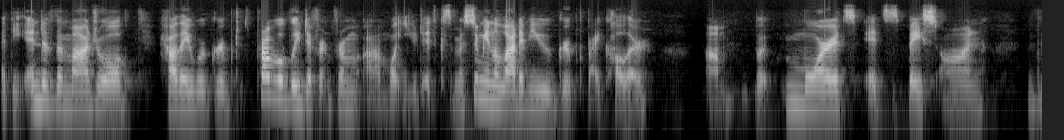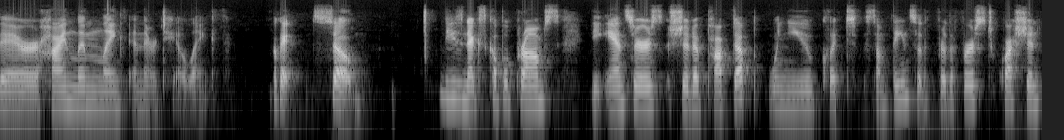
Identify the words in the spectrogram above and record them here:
at the end of the module how they were grouped. probably different from um, what you did because I'm assuming a lot of you grouped by color. Um, but more it's it's based on their hind limb length and their tail length. Okay, so these next couple prompts, the answers should have popped up when you clicked something. So for the first question,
